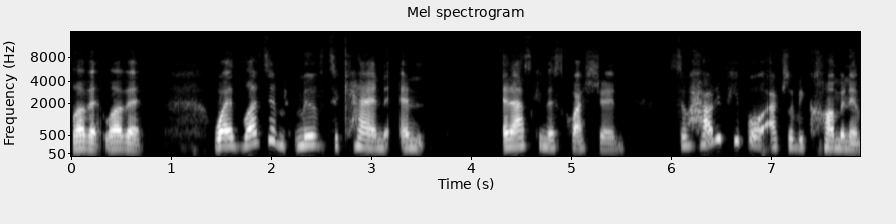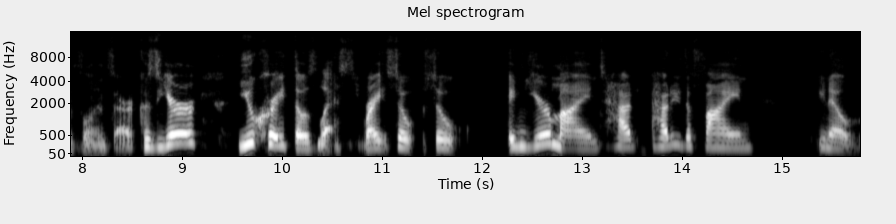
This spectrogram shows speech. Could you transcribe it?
Love it, love it. Well, I'd love to move to Ken and and ask him this question. So how do people actually become an influencer? Cuz you're you create those lists, right? So so in your mind, how how do you define, you know,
